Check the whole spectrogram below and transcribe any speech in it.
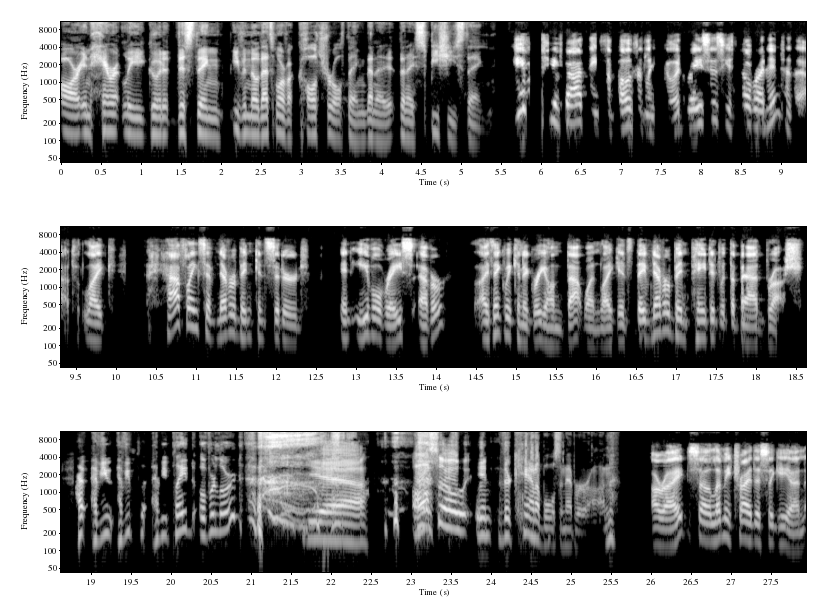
are inherently good at this thing, even though that's more of a cultural thing than a than a species thing. Even if you've got these supposedly good races, you still run into that. Like halflings have never been considered an evil race ever. I think we can agree on that one. Like it's they've never been painted with the bad brush. Have, have you have you have you played Overlord? Yeah. also, in they're cannibals in Eberron. All right, so let me try this again.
